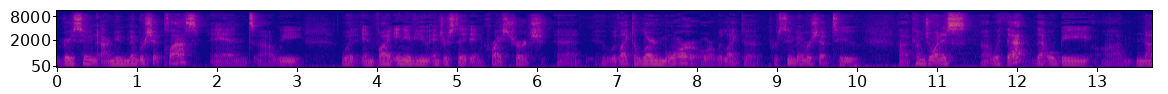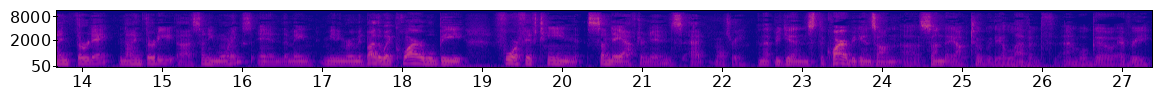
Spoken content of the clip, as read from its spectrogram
very soon, our new membership class, and uh, we would invite any of you interested in Christ Church uh, who would like to learn more or would like to pursue membership to uh, come join us uh, with that. That will be um, 9.30, 9.30 uh, Sunday mornings in the main meeting room. And by the way, choir will be 4.15 Sunday afternoons at Moultrie. And that begins, the choir begins on uh, Sunday, October the 11th, and will go every,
